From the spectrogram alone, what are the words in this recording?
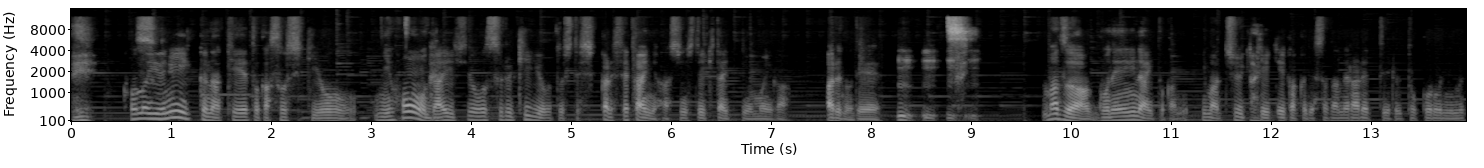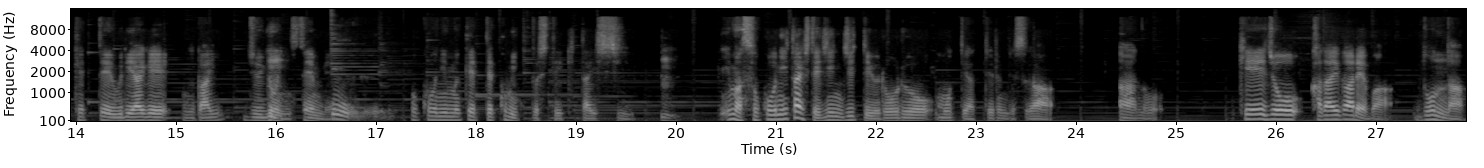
え？このユニークな経営とか組織を日本を代表する企業としてしっかり世界に発信していきたいっていう思いがあるので、うんうんうんうん。まずは5年以内とかに、今中期経営計画で定められているところに向けて売上2倍、従業員1000名、ここに向けてコミットしていきたいし、うん。今そこに対して人事っていうロールを持ってやってるんですが、あの、経営上課題があれば、どんな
